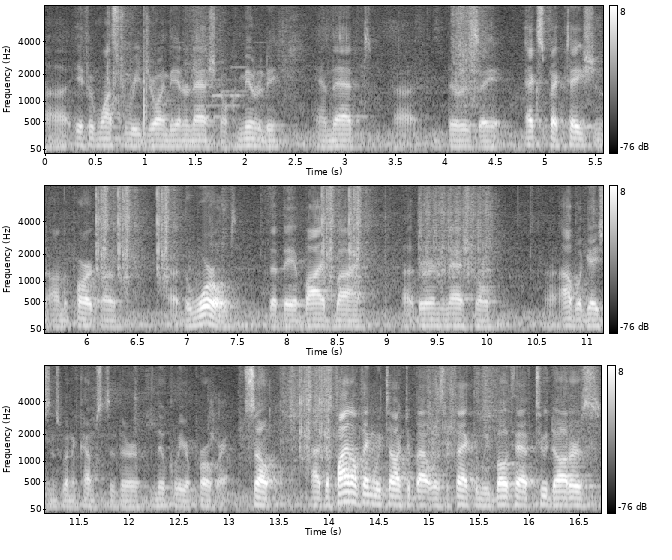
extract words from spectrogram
uh, if it wants to rejoin the international community, and that uh, there is a expectation on the part of uh, the world that they abide by uh, their international obligations when it comes to their nuclear program. So uh, the final thing we talked about was the fact that we both have two daughters.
